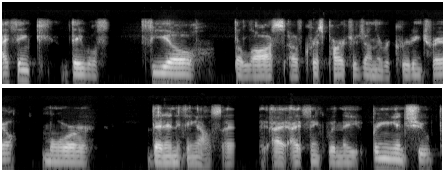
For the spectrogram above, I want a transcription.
I think they will feel the loss of Chris Partridge on the recruiting trail more than anything else. I, I, I think when they bringing in Shoop,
